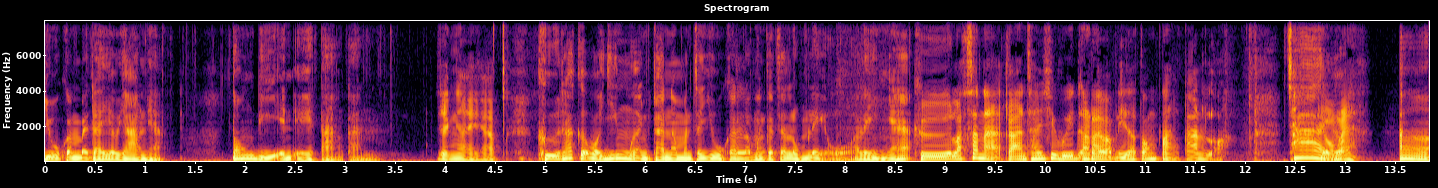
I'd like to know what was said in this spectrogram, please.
อยู่กันไปได้ยาวๆเนี่ย ต้อง DNA ต่างกันยังไงครับ คือถ้าเกิดว่ายิ่งเหมือนกันนะมันจะอยู่กันแล้วมันก็จะล้มเหลวอะไรอย่างเงี้ย คือลักษณะการใช้ชีวิตอะไรแบบนี้จะต้องต่างกันเหรอ ใช่เกี่ยวไหมเออ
